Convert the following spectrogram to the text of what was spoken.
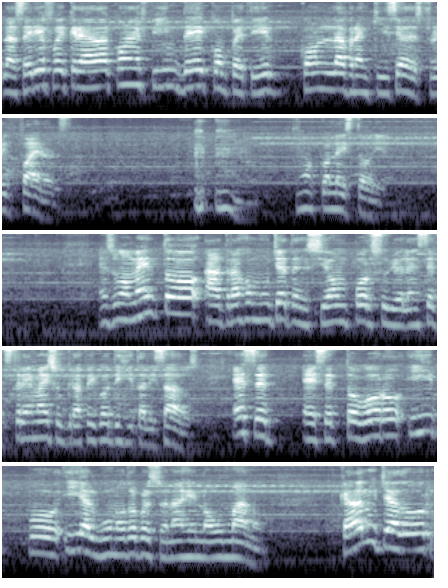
la serie fue creada con el fin de competir con la franquicia de Street Fighters. Vamos con la historia. En su momento atrajo mucha atención por su violencia extrema y sus gráficos digitalizados, excepto Goro y algún otro personaje no humano cada luchador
